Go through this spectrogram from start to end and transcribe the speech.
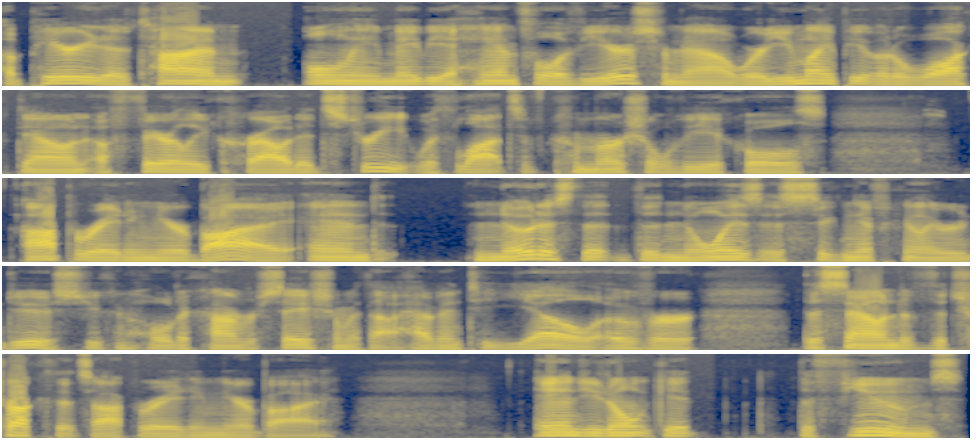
a period of time, only maybe a handful of years from now, where you might be able to walk down a fairly crowded street with lots of commercial vehicles operating nearby and notice that the noise is significantly reduced. You can hold a conversation without having to yell over the sound of the truck that's operating nearby. And you don't get the fumes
